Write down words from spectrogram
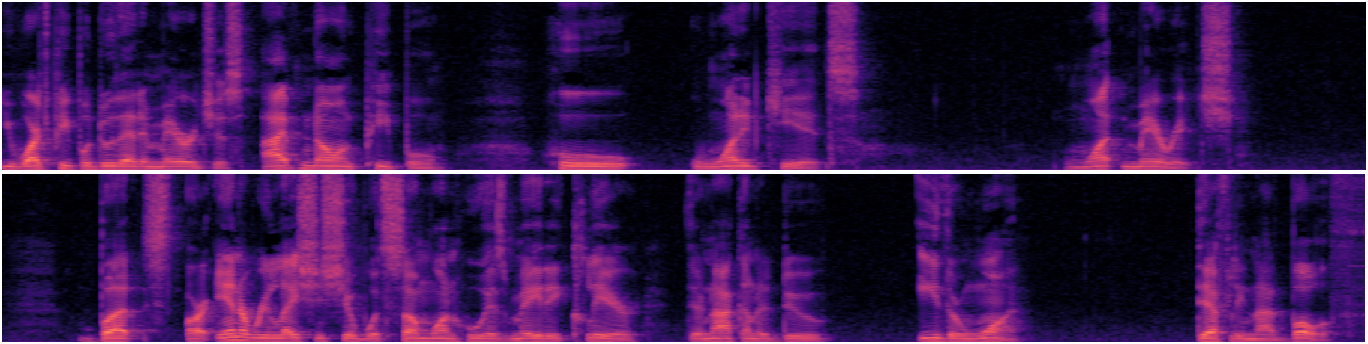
You watch people do that in marriages. I've known people who wanted kids, want marriage, but are in a relationship with someone who has made it clear they're not going to do either one. Definitely not both.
